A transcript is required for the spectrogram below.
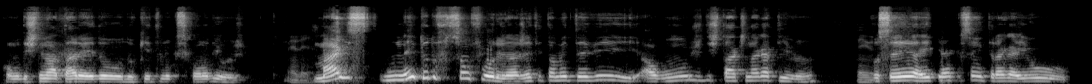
como destinatário aí do, do kit Lux Escola de hoje. Beleza. Mas nem tudo são flores, né? A gente também teve alguns destaques negativos, né? Você aí, quer que você entrega aí o,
